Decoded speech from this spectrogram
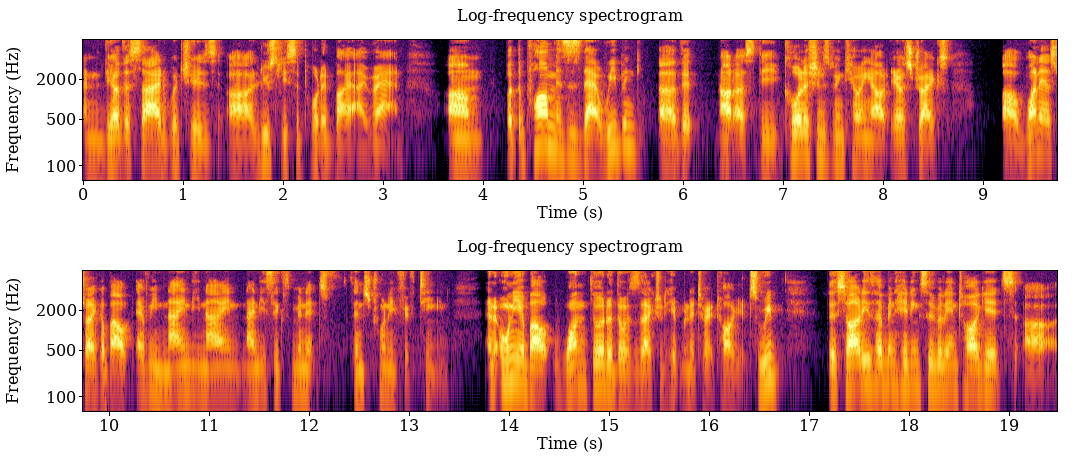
and the other side, which is uh, loosely supported by Iran. Um, but the problem is, is that we've been, uh, that not us, the coalition has been carrying out airstrikes, uh, one airstrike about every 99, 96 minutes since 2015. And only about one third of those has actually hit military targets. So we, the Saudis have been hitting civilian targets, uh,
